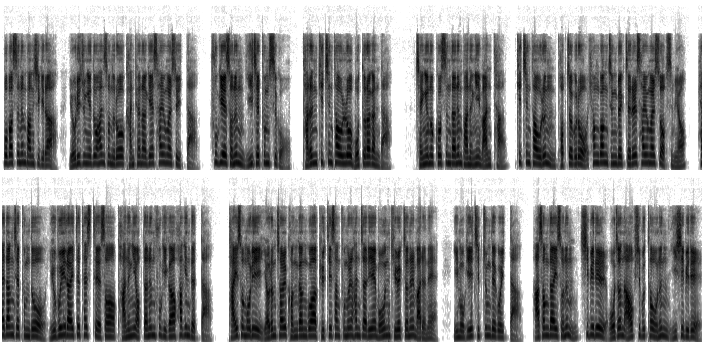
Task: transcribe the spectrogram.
뽑아 쓰는 방식이라 요리 중에도 한 손으로 간편하게 사용할 수 있다. 후기에서는 이 제품 쓰고 다른 키친타올로 못 돌아간다. 쟁여놓고 쓴다는 반응이 많다. 키친타올은 법적으로 형광증백제를 사용할 수 없으며 해당 제품도 UV 라이트 테스트에서 반응이 없다는 후기가 확인됐다. 다이소몰이 여름철 건강과 뷰티 상품을 한자리에 모은 기획전을 마련해 이목이 집중되고 있다. 아성 다이소는 11일 오전 9시부터 오는 21일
